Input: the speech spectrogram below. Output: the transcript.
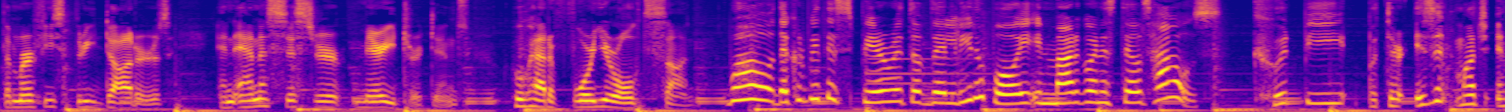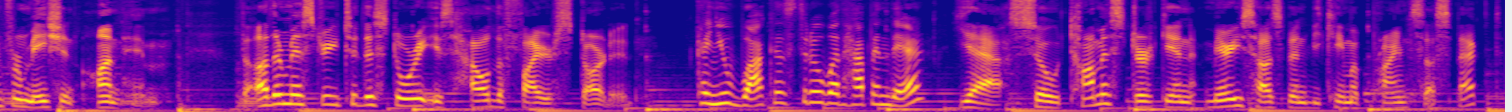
the Murphys' three daughters, and Anna's sister, Mary Durkins, who had a four year old son. Wow, that could be the spirit of the little boy in Margot and Estelle's house. Could be, but there isn't much information on him. The other mystery to this story is how the fire started. Can you walk us through what happened there? Yeah, so Thomas Durkin, Mary's husband, became a prime suspect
